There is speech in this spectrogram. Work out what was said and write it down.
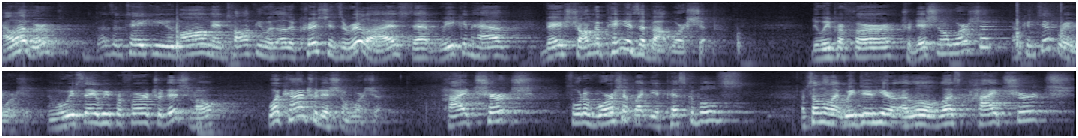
However, it doesn't take you long in talking with other Christians to realize that we can have very strong opinions about worship. Do we prefer traditional worship or contemporary worship? And when we say we prefer traditional, what kind of traditional worship? High church sort of worship like the Episcopals? Or something like we do here, a little less high church?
